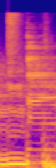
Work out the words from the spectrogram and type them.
Mm-hmm.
